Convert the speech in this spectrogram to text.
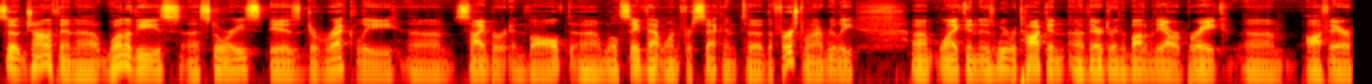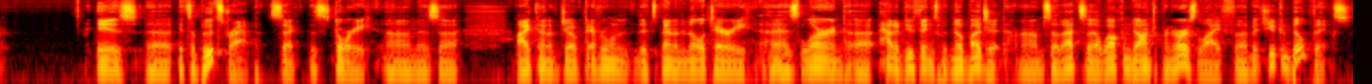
So, Jonathan, uh, one of these uh, stories is directly um, cyber involved. Uh, we'll save that one for second. Uh, the first one I really um, like, and as we were talking uh, there during the bottom of the hour break um, off air, is uh, it's a bootstrap sec- story. Um, as I kind of joked, everyone that's been in the military has learned how to do things with no budget. Um, so that's a welcome to entrepreneur's life. but you can build things.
